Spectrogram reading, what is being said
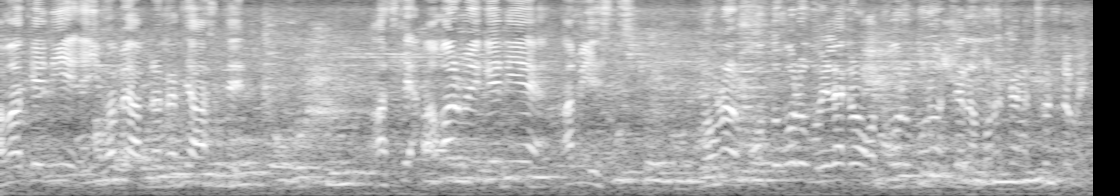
আমাকে নিয়ে এইভাবে আপনার কাছে আসতেন। আজকে আমার মেয়েকে নিয়ে আমি এসেছি। ওনার অত বড় মহিলাকে অত বড় মনে হচ্ছে না মনে হচ্ছে একটা ছোট্ট মেয়ে।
